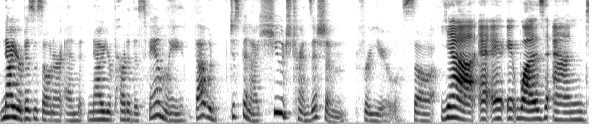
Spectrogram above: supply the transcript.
now you're a business owner and now you're part of this family that would just been a huge transition for you. So yeah it, it was and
